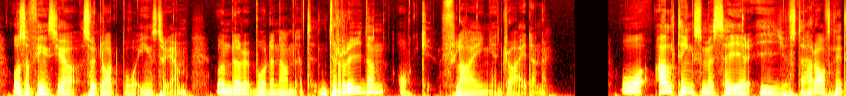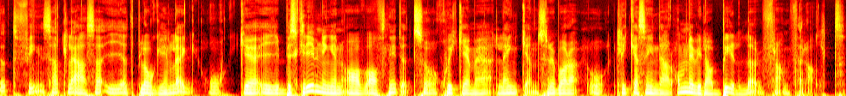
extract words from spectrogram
Och så finns jag såklart på Instagram under både namnet Dryden och Flying Dryden. Och allting som jag säger i just det här avsnittet finns att läsa i ett blogginlägg och eh, i beskrivningen av avsnittet så skickar jag med länken så det är bara att klicka sig in där om ni vill ha bilder framför allt.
